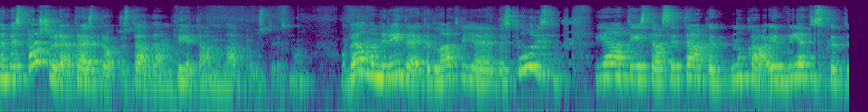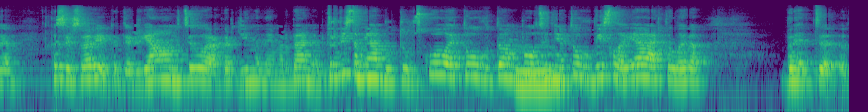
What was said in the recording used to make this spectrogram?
lai mēs paši varētu aizbraukt uz tādām vietām un atpūsties. Nu. Un vēl man ir ideja, ka Latvijā ir bez turisma jāattīstās ir tā, ka nu kā, ir vietas, kad, eh, kas ir svarīgi, kad ir jauni cilvēki ar ģimenēm, ar bērniem. Tur visam jābūt tuvu skolai, tuvu tam pulciņiem, tuvu visu, lai ērti. Lai tā. Bet, eh,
